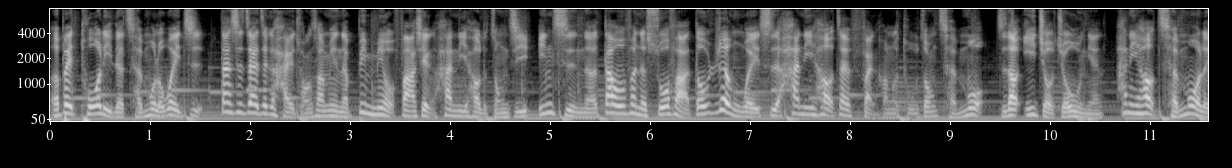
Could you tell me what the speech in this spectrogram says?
而被脱离了沉没的位置，但是在这个海床上面呢，并没有发现汉利号的踪迹，因此呢，大部分的说法都认为是汉利号在返航的途中沉没。直到一九九五年，汉利号沉没了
